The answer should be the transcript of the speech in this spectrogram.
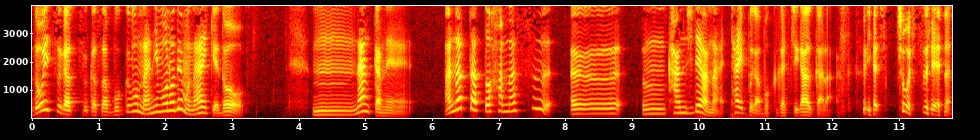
ドイツがっつうかさ、僕も何者でもないけど、うーん、なんかね、あなたと話す、うーん、感じではない。タイプが僕が違うから。いや、超失礼な。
